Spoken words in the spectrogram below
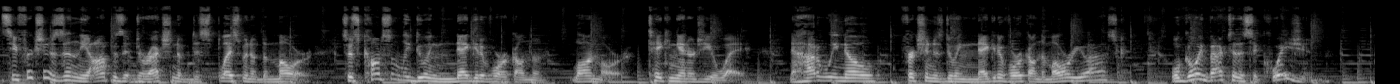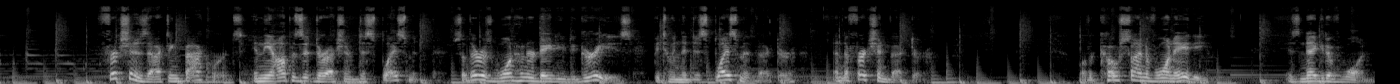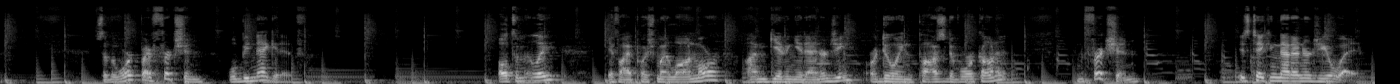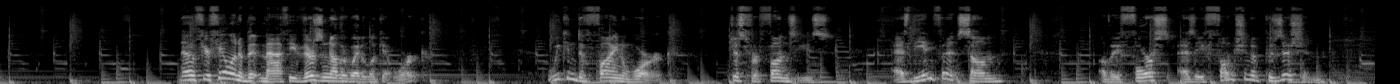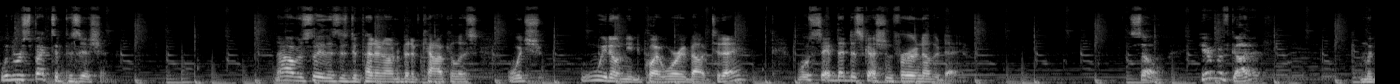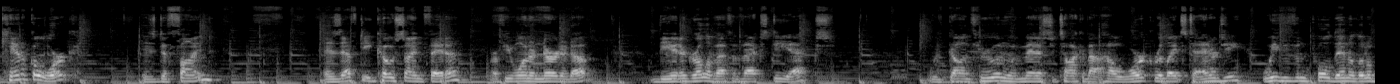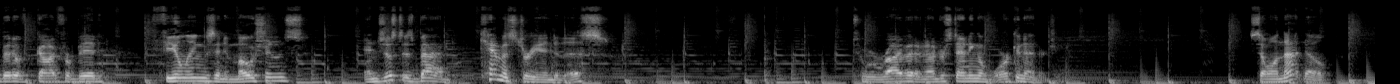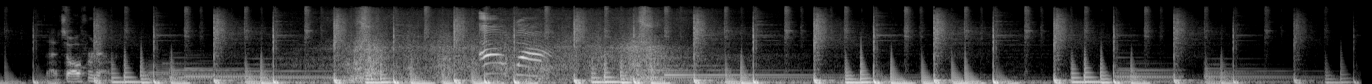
See, friction is in the opposite direction of displacement of the mower, so it's constantly doing negative work on the lawnmower, taking energy away. Now, how do we know friction is doing negative work on the mower, you ask? Well, going back to this equation, friction is acting backwards in the opposite direction of displacement. So there is 180 degrees between the displacement vector and the friction vector. Well, the cosine of 180 is negative 1. So the work by friction will be negative. Ultimately, if I push my lawnmower, I'm giving it energy or doing positive work on it, and friction is taking that energy away. Now, if you're feeling a bit mathy, there's another way to look at work. We can define work, just for funsies, as the infinite sum of a force as a function of position with respect to position. Now, obviously, this is dependent on a bit of calculus, which we don't need to quite worry about today. We'll save that discussion for another day. So, here we've got it. Mechanical work is defined as FD cosine theta, or if you want to nerd it up, the integral of f of x dx. We've gone through and we've managed to talk about how work relates to energy. We've even pulled in a little bit of, God forbid, feelings and emotions, and just as bad, chemistry into this to arrive at an understanding of work and energy. So on that note, that's all for now.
